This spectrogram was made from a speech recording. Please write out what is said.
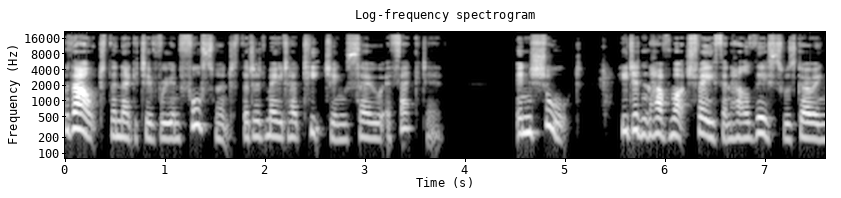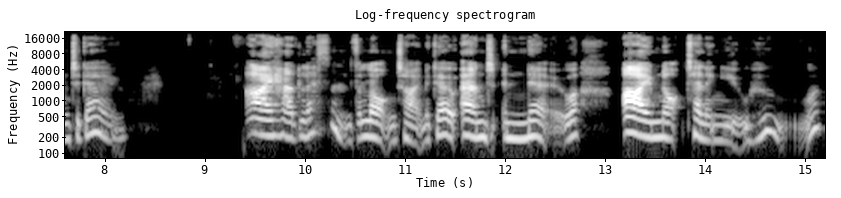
without the negative reinforcement that had made her teaching so effective. In short, he didn't have much faith in how this was going to go. I had lessons a long time ago, and no, I'm not telling you who.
